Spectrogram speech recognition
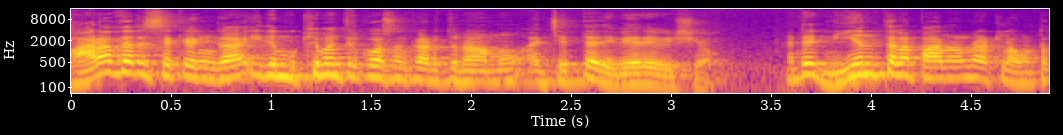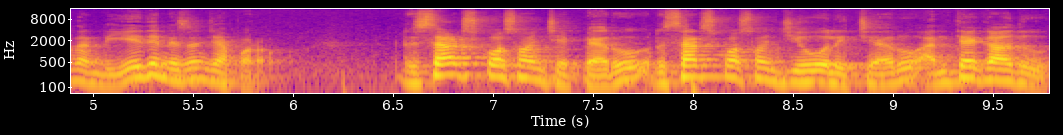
పారదర్శకంగా ఇది ముఖ్యమంత్రి కోసం కడుతున్నాము అని చెప్తే అది వేరే విషయం. అంటే నియంత్రణ పాలనలో అట్లా ఉంటుందండి. ఏది నిజం చెప్పరు. రిసార్ట్స్ కోసం అని చెప్పారు. రిసార్ట్స్ కోసం జీవోలు ఇచ్చారు. అంతేకాదు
